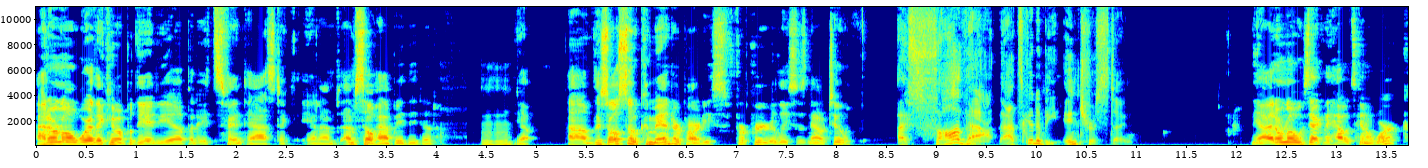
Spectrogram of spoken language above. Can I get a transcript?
I don't know where they came up with the idea, but it's fantastic, and I'm I'm so happy they did. hmm Um, there's also commander parties for pre-releases now too. I saw that. That's going to be interesting. Yeah, I don't know exactly how it's going to work,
